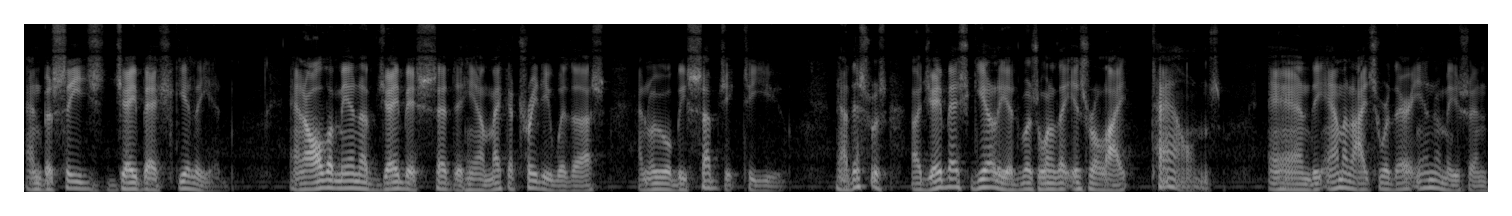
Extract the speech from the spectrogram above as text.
and besieged Jabesh Gilead. And all the men of Jabesh said to him, Make a treaty with us, and we will be subject to you. Now, this was uh, Jabesh Gilead was one of the Israelite towns, and the Ammonites were their enemies, and,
